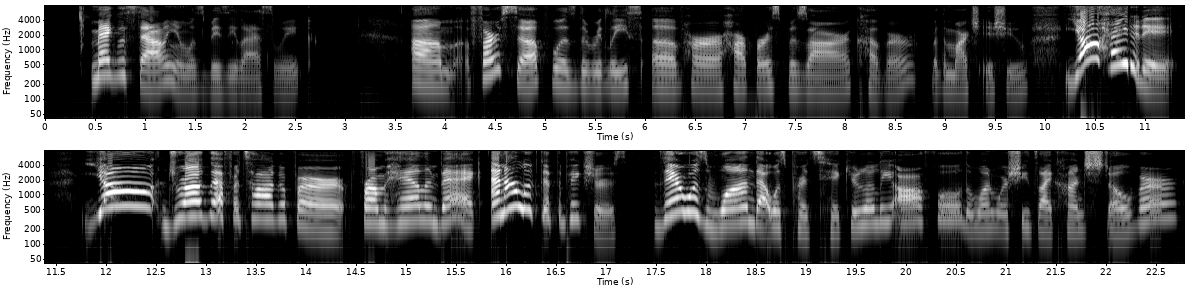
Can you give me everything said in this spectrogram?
Meg the Stallion was busy last week. Um, first up was the release of her Harper's Bazaar cover for the March issue. Y'all hated it. Y'all drug that photographer from hell and back. And I looked at the pictures. There was one that was particularly awful, the one where she's like hunched over.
